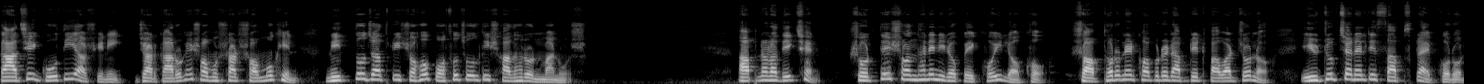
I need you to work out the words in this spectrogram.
কাজে গতি আসেনি, যার কারণে সমস্যার সম্মুখীন নিত্যযাত্রী সহ পথচলতি সাধারণ মানুষ। আপনারা দেখছেন সত্যের সন্ধানে নিরপেক্ষই লক্ষ্য। সব ধরনের খবরের আপডেট পাওয়ার জন্য ইউটিউব চ্যানেলটি সাবস্ক্রাইব করুন,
